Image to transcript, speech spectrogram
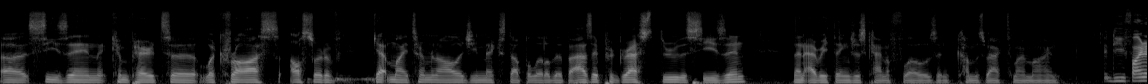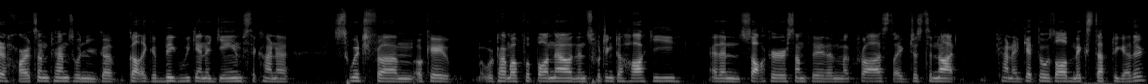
uh, season compared to lacrosse, I'll sort of get my terminology mixed up a little bit. But as I progress through the season, then everything just kind of flows and comes back to my mind. Do you find it hard sometimes when you got, got like a big weekend of games to kind of switch from okay, we're talking about football now, and then switching to hockey, and then soccer or something, and lacrosse, like just to not kind of get those all mixed up together?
